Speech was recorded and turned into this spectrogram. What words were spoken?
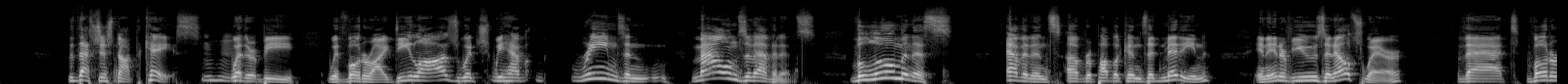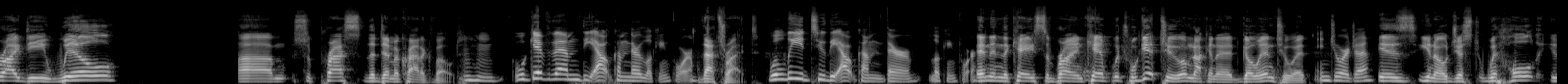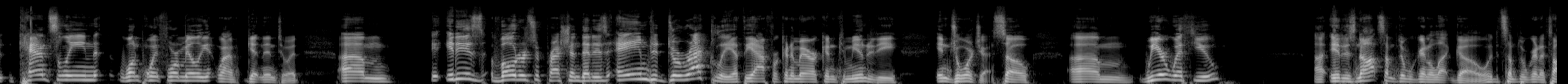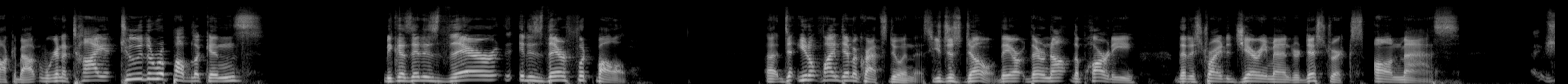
that that's just not the case. Mm-hmm. Whether it be with voter ID laws, which we have reams and mounds of evidence, voluminous evidence of Republicans admitting in interviews and elsewhere that voter ID will um, suppress the Democratic vote. hmm We'll give them the outcome they're looking for. That's right. We'll lead to the outcome they're looking for And in the case of Brian Kemp, which we'll get to, I'm not going to go into it, in Georgia. is, you know, just withhold, canceling 1.4 million. Well, I'm getting into it. Um, it- it is voter suppression that is aimed directly at the African American community in Georgia. So um, we are with you. Uh, it is not something we're going to let go. It's something we're going to talk about. We're going to tie it to the Republicans because it is their it is their football. Uh, de- you don't find Democrats doing this. You just don't. They are they're not the party that is trying to gerrymander districts en masse.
